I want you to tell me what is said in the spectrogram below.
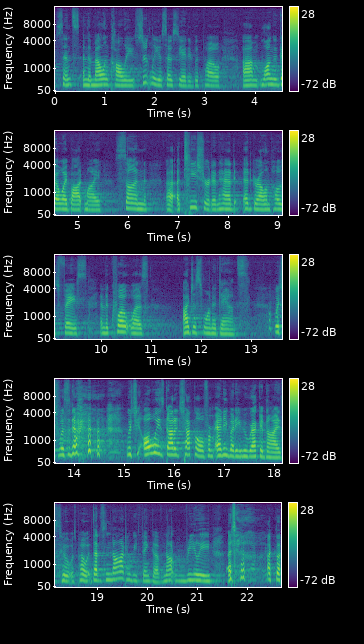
sense and the melancholy, certainly associated with Poe. Um, long ago, I bought my son uh, a t shirt and had Edgar Allan Poe's face, and the quote was, I just want to dance, which was which always got a chuckle from anybody who recognized who it was poet. That's not who we think of. Not really a,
